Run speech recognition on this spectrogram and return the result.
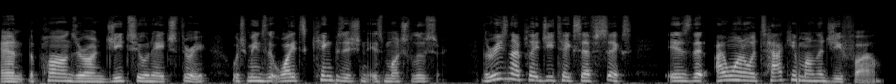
and the pawns are on G2 and H3, which means that white's king position is much looser. The reason I play G takes F6 is that I want to attack him on the G file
